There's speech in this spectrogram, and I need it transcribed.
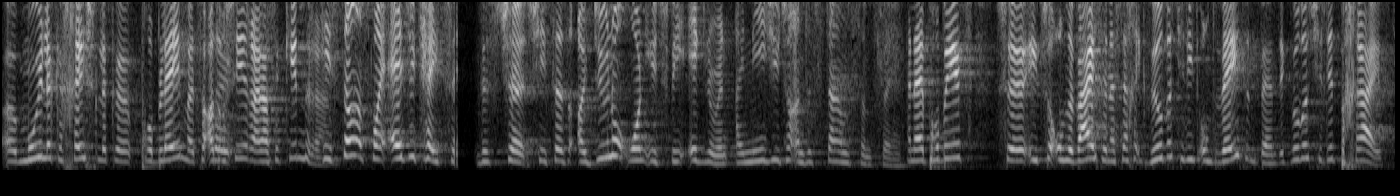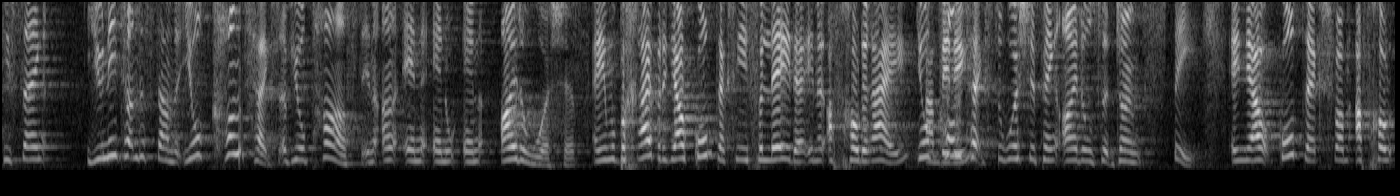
eh, moeilijke geestelijke problemen te So- adresseren aan zijn kinderen. He starts by educating this church. He says, I do not want you to be ignorant. I need you to understand something. En hij probeert ze iets te onderwijzen en hij zegt, ik wil dat je niet ontwetend bent. Ik wil dat je dit begrijpt. He's saying, you need to understand that your context of your past in, uh, in, in, in idol worship, En je moet begrijpen dat jouw context in je verleden, in de afgoderij, your aanbidding, context to worshipping idols that don't speak, in jouw context van afgo-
